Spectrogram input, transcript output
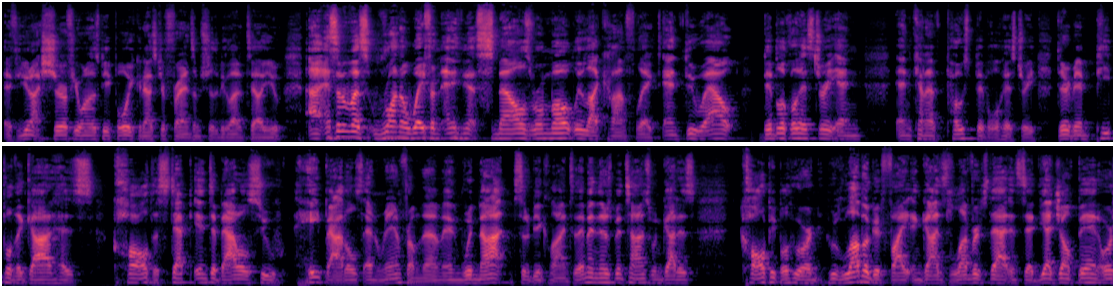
if you're not sure if you're one of those people, you can ask your friends. I'm sure they'll be glad to tell you. Uh, and some of us run away from anything that smells remotely like conflict. And throughout biblical history and and kind of post biblical history, there have been people that God has called to step into battles who hate battles and ran from them and would not sort of be inclined to them. And there's been times when God has call people who are who love a good fight and God's leveraged that and said, "Yeah, jump in," or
